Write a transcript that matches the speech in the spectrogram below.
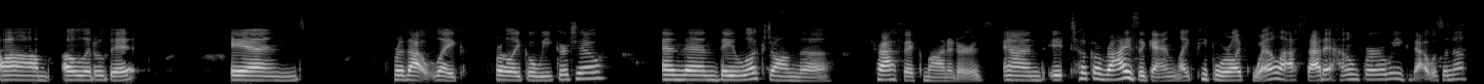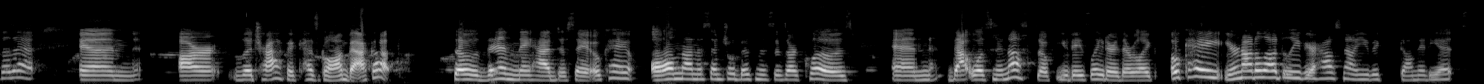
um, a little bit. And for that, like, for like a week or two, and then they looked on the traffic monitors and it took a rise again. Like people were like, well, I sat at home for a week. That was enough of that. And our, the traffic has gone back up. So then they had to say, okay, all non essential businesses are closed. And that wasn't enough. So a few days later, they were like, okay, you're not allowed to leave your house now, you big dumb idiots.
